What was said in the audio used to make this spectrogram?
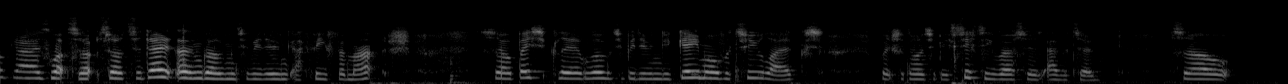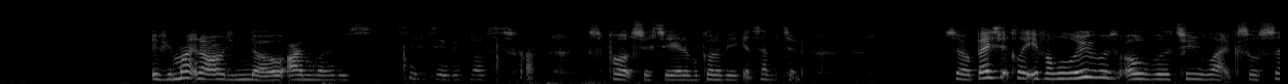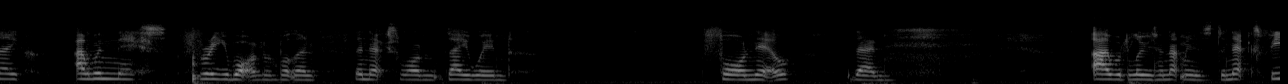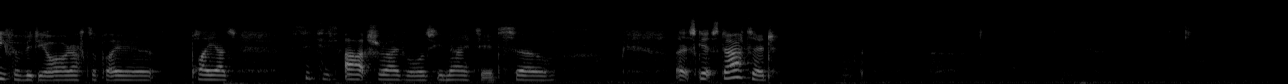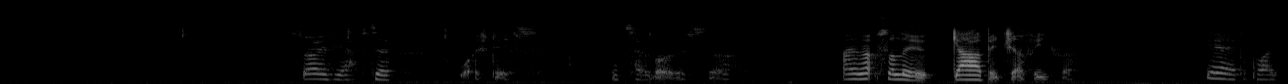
Hello guys, what's up? So today I'm going to be doing a FIFA match. So basically I'm going to be doing a game over two legs, which are going to be City versus Everton. So, if you might not already know, I'm going to be City because I support City and I'm going to be against Everton. So basically if I lose over the two legs, so say I win this 3-1, but then the next one they win 4 0, then I would lose, and that means the next FIFA video I'd have to play play as City's arch rivals United. So let's get started. Sorry if you have to watch this. I'm terrible at this stuff. I'm absolute garbage at FIFA. Yeah, I can play.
